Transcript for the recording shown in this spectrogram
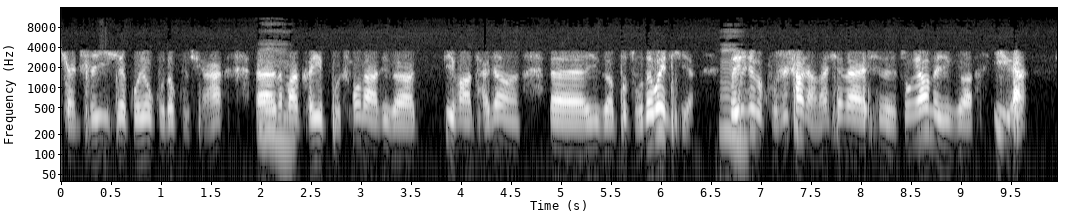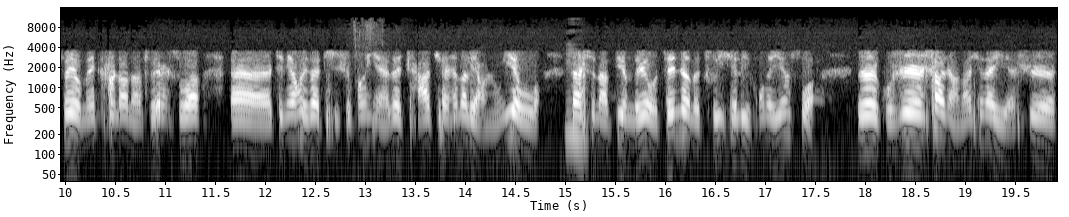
减持一些国有股的股权，呃，嗯那么可以补充呢这个地方财政呃一个不足的问题，嗯所以这个股市上涨呢，现在是中央的一个意愿。所以我们看到呢，虽然说呃证监会在提示风险，在查券商的两融业务，嗯但是呢，并没有真正的出一些利空的因素。呃，股市上涨呢，现在也是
